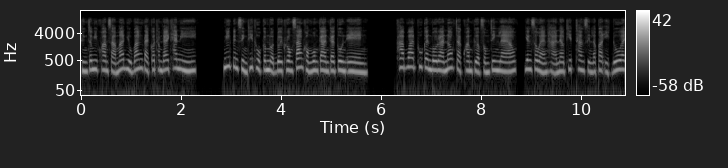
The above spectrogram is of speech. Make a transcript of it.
ถึงจะมีความสามารถอยู่บ้างแต่ก็ทำได้แค่นี้ นี่เป็นสิ่งที่ถูกกำหนดโดยโครงสร้างของวงการการ์ตูนเอง ภาพวาดผู้กันโบราณนอกจากความเกือบสมจริงแล้ว ยังแสวงหาแนวคิดทางศิลปะอีกด้วย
